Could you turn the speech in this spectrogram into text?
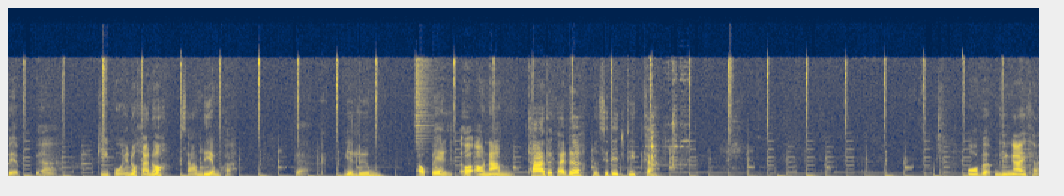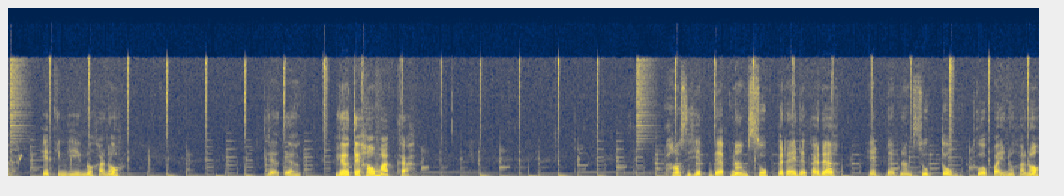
แบบอ่ากี่หมอยเนาะค่ะเนาะสามเหลี่ยมค่ะก็อย่าลืมเอาแป้งเออเอาน้ำทาเด้อค่ะเด้อมันสิได้ติดค่ะห่อแบบง่ายๆค่ะเฮ็ดกินเองเนาะค่ะเนาะแล้วแต่แล้วแต่เฮามักค่ะ เฮาสิเฮ็ดแบบน้ำซุปก็ได้เด้อค่ะเด้อเฮ็ดแบบน้ำซุปต้มทั่วไปเนาะค่ะเนาะ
